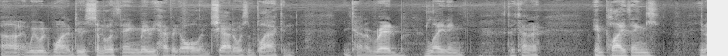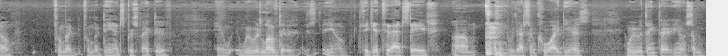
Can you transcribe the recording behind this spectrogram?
Uh, and we would want to do a similar thing, maybe have it all in shadows and black and, and kind of red lighting to kind of imply things, you know, from a from a dance perspective. And we would love to, you know, to get to that stage. Um, we got some cool ideas, and we would think that you know some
